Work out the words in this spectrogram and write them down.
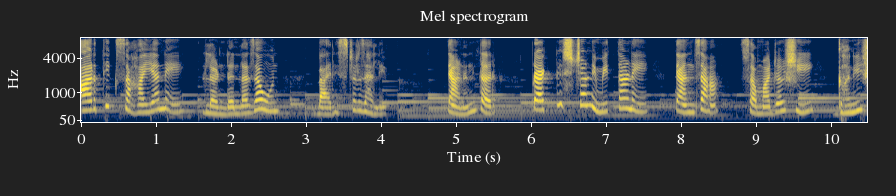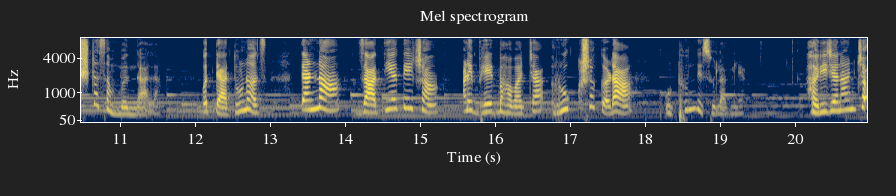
आर्थिक सहाय्याने लंडनला जाऊन बॅरिस्टर झाले. त्यानंतर प्रॅक्टिसच्या निमित्ताने त्यांचा समाजाशी घनिष्ठ संबंध आला व त्यातूनच त्यांना जातीयतेच्या आणि भेदभावाच्या रुक्ष कडा उठून दिसू लागल्या. हरिजनांच्या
